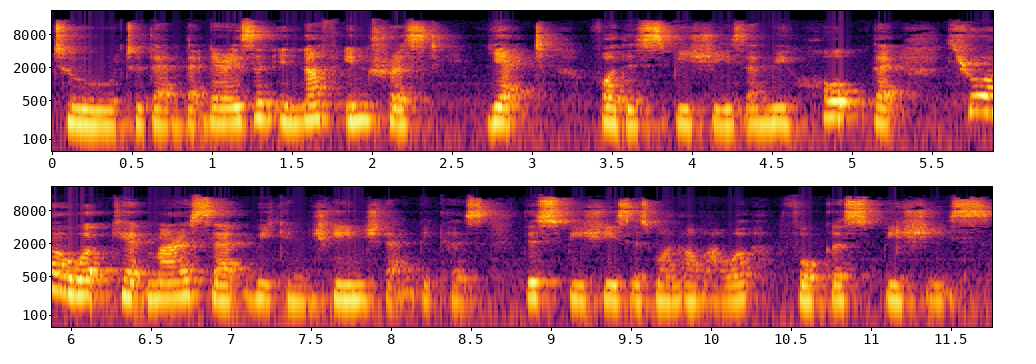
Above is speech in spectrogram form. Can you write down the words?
to, to them, that there isn't enough interest yet for this species and we hope that through our work here at MareCet we can change that because this species is one of our focus species.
